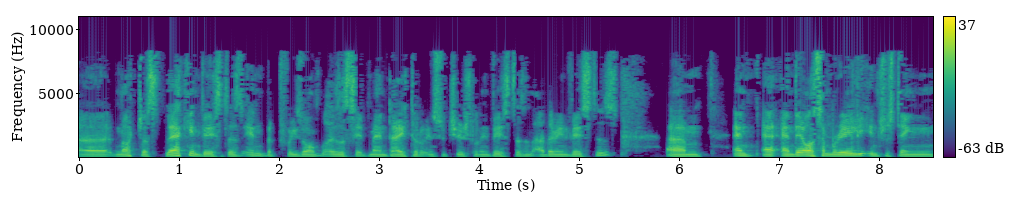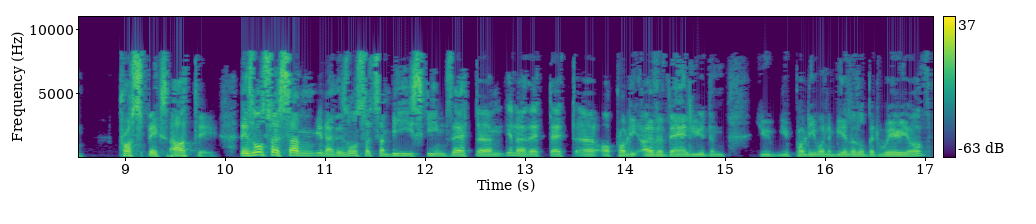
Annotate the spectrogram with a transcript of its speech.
uh, not just black investors in, but for example, as I said, mandated or institutional investors and other investors. Um, and, and there are some really interesting prospects out there. There's also some, you know, there's also some BE schemes that, um, you know, that, that, uh, are probably overvalued and you, you probably want to be a little bit wary of,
